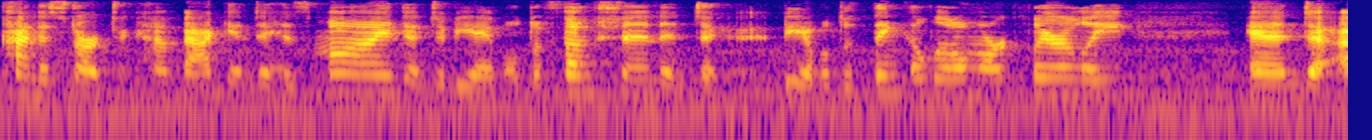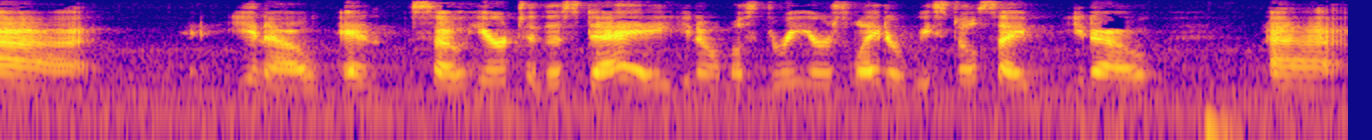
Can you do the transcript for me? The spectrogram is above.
kind of start to come back into his mind and to be able to function and to be able to think a little more clearly. And, uh, you know, and so here to this day, you know, almost three years later, we still say, you know, uh,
